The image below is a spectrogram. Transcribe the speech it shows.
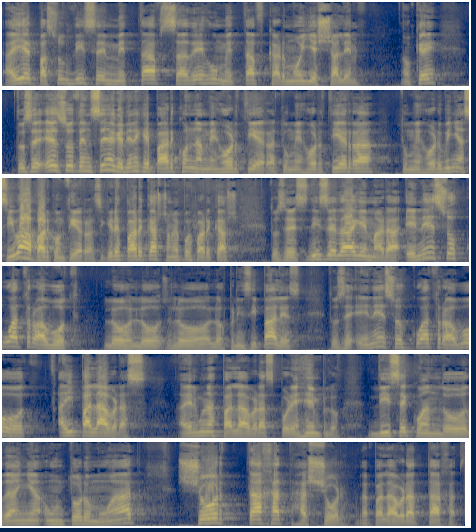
Ahí el pasuk dice metaf sadehu, metaf karmo yeshalem. ¿Ok? Entonces, eso te enseña que tienes que pagar con la mejor tierra, tu mejor tierra, tu mejor viña. Si vas a pagar con tierra, si quieres pagar cash, también puedes pagar cash. Entonces, dice la Gemara, en esos cuatro abot, los, los, principales, entonces, en esos cuatro abot hay palabras hay algunas palabras, por ejemplo, dice cuando daña un toro muad, shor tahat hashor, la palabra tahat.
